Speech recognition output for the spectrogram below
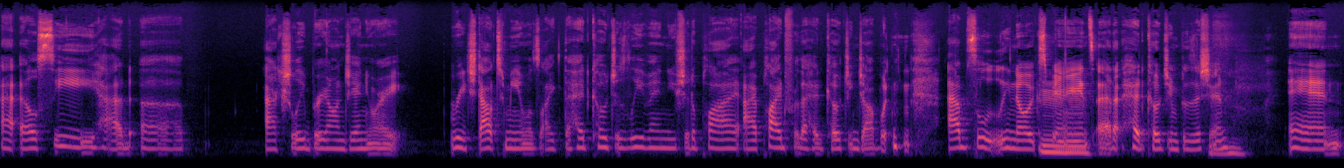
at LC had uh, actually Briann January reached out to me and was like, the head coach is leaving. You should apply. I applied for the head coaching job with absolutely no experience at a head coaching position. And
